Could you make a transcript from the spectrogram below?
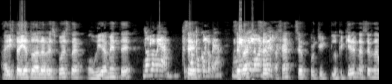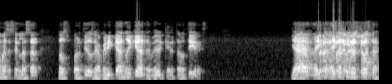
Ahí está ya toda la respuesta, obviamente. No lo vean, se, tampoco lo vean. Se va, lo van se, a ver. Ajá, porque lo que quieren hacer nada más es enlazar los partidos de americano y queda también el Querétaro Tigres. Ya, Claro, ahí, pero está, ahí está tu show, respuesta.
